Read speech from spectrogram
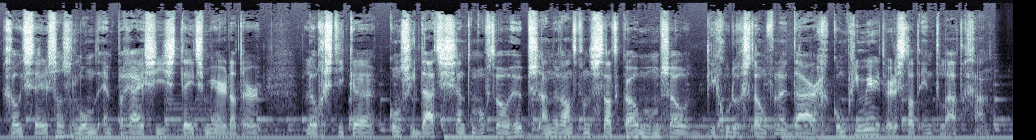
grote steden zoals Londen en Parijs, zie je steeds meer dat er logistieke consolidatiecentrum, oftewel hubs, aan de rand van de stad komen om zo die goederenstroom vanuit daar gecomprimeerd weer de stad in te laten gaan.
